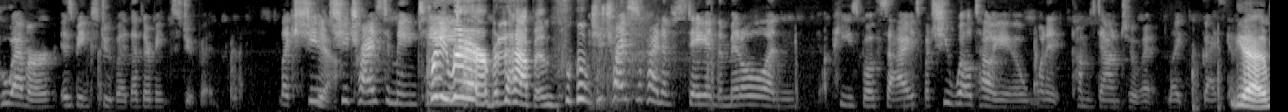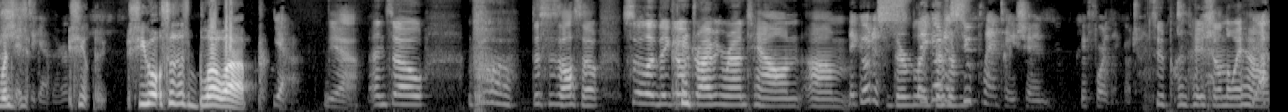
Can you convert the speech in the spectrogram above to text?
whoever is being stupid that they're being stupid. Like she, yeah. she tries to maintain. Pretty rare, but it happens. she tries to kind of stay in the middle and appease both sides, but she will tell you when it comes down to it. Like, you guys, yeah, when she, together. She, she will. So just blow up. Yeah. Yeah, and so this is also so like, they go driving around town. Um, they go to they're like they go to a, soup plantation before they go to soup plantation on the way home. Yeah.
